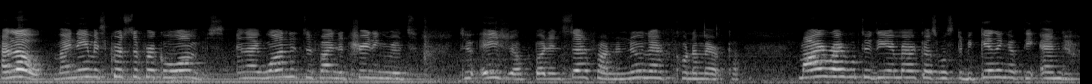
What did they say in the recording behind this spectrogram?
Hello, my name is Christopher Columbus, and I wanted to find a trading route to Asia, but instead found a new land called America. My arrival to the Americas was the beginning of the end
